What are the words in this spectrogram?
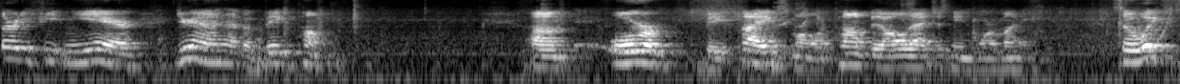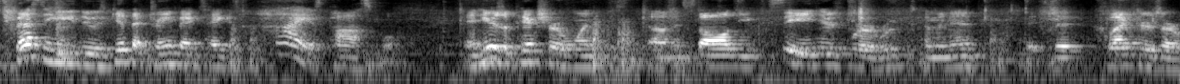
30 feet in the air, you're gonna have a big pump. Um, or big pipe, smaller pump, and all that just means more money. So what best thing you can do is get that drain back tank as high as possible. And here's a picture of one um, installed. You can see here's where a roof is coming in. The, the collectors are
